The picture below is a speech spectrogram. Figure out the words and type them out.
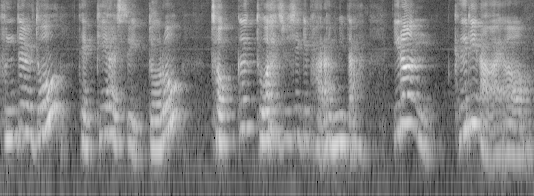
분들도 대피할 수 있도록 적극 도와주시기 바랍니다. 이런 글이 나와요.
